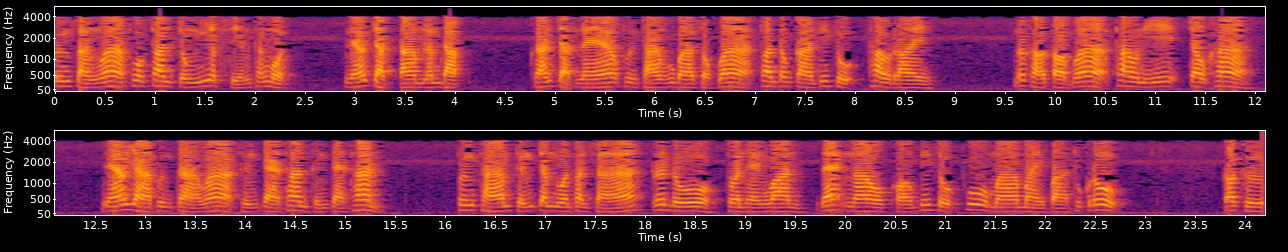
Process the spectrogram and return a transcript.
พึงสั่งว่าพวกท่านจงเงียบเสียงทั้งหมด แล้วจัดตามลำดับ ครั้นจัดแล้วพึงถามอุบาสกว่าท่านต้องการพิสุเท่าไร เมื่อเขาตอบว่าเท่านี้เจ้าข้าแล้วอย่าพึงกล่าวว่าถึงแก่ท่านถึงแก่ท่าน พึงถามถึงจำนวนพรรษาฤดูส่วนแห่งวันและเงาของพิสุผู้มาใหม่กว่าทุกรูป ก็คือ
